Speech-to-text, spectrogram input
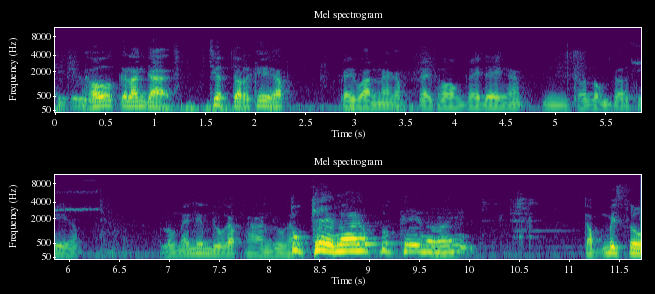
จืดๆเขากำลังจะเชือดจระเข้ครับ ไก่วันนะครับ ไก่ทองไก่แดงครับอืมเขาลงจระเข้ครับ ลงในนิ่มอยู่ครับผ่านอยู่ครับ ตุ๊กเคน้อยครับ ตุ๊กเคน้อยกับมิซู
